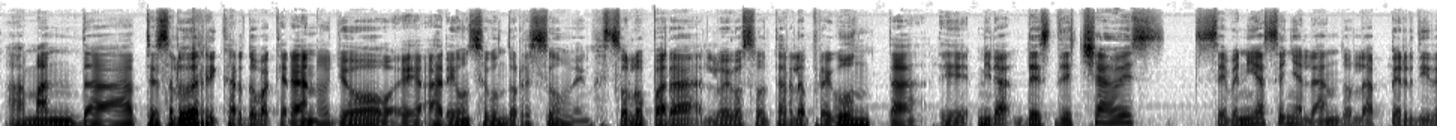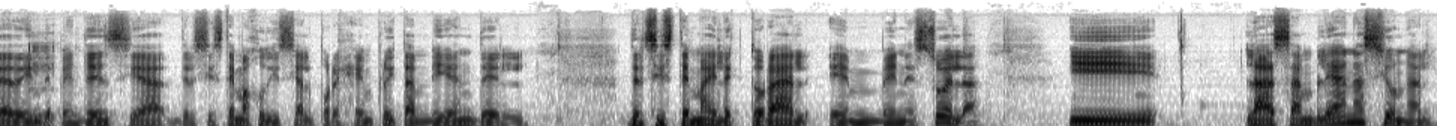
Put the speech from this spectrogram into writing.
Amanda, te saluda Ricardo Baquerano. Yo eh, haré un segundo resumen, solo para luego soltar la pregunta. Eh, mira, desde Chávez se venía señalando la pérdida de independencia del sistema judicial, por ejemplo, y también del, sistema electoral en Venezuela. Y la Asamblea Nacional,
